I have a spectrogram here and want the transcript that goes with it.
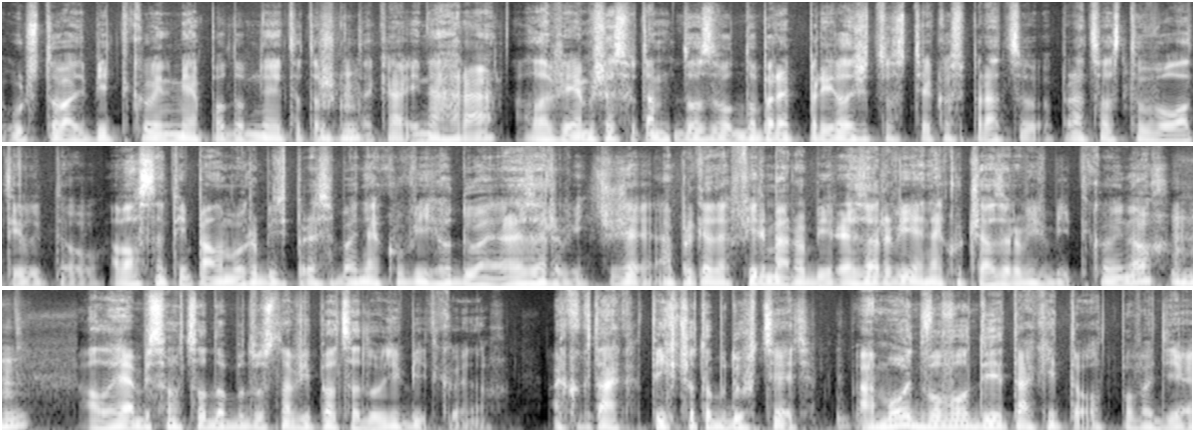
účtovať bitcoinmi a podobne, je to trošku mm-hmm. taká iná hra, ale viem, že sú tam dosť dobré príležitosti, ako pracovať s tou volatilitou a vlastne tým pádom urobiť pre seba nejakú výhodu a rezervy. Čiže napríklad firma robí rezervy a nejakú časť robí v bitcoinoch, mm-hmm. ale ja by som chcel do budúcna vyplácať ľudí v bitcoinoch. Ako tak, tých, čo to budú chcieť. A môj dôvod je takýto, odpoveď je,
